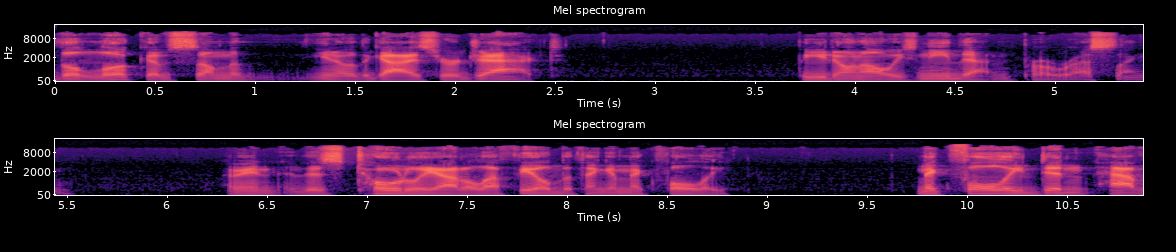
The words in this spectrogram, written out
the look of some, you know, the guys who are jacked. But you don't always need that in pro wrestling. I mean, this is totally out of left field, but think of Mick Foley. Mick Foley didn't have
